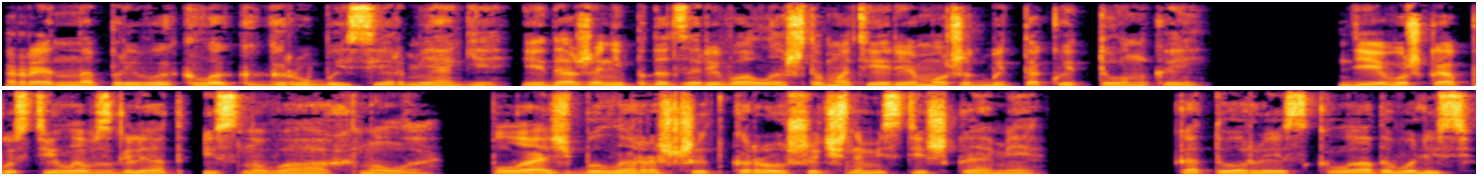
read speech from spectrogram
Ренна привыкла к грубой сермяге и даже не подозревала, что материя может быть такой тонкой. Девушка опустила взгляд и снова ахнула. Плащ был расшит крошечными стежками, которые складывались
